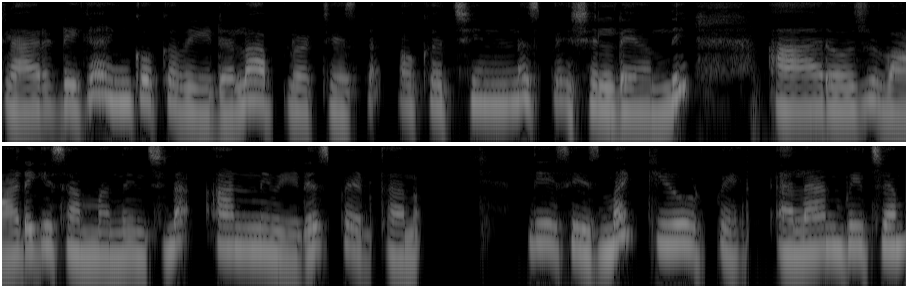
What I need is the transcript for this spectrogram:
క్లారిటీగా ఇంకొక వీడియోలో అప్లోడ్ చేస్తా. ఒక చిన్న స్పెషల్ డే ఉంది. ఆ రోజు వాడికి సంబంధించిన అన్ని వీడియోస్ పెడతాను. This is my cute pair. ఎలా అనిపించాం?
